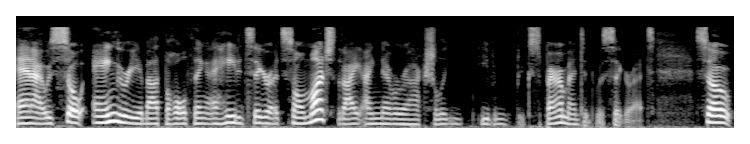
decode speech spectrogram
and I was so angry about the whole thing. I hated cigarettes so much that I, I never actually even experimented with cigarettes. So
